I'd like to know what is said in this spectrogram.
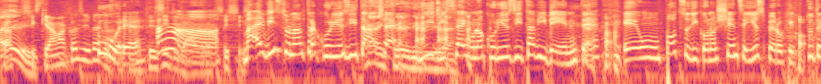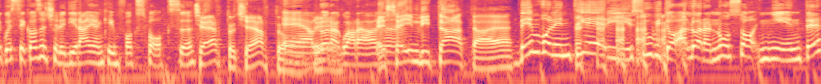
stata- hai si chiama così vero? Pure? Una Tesi di Ah, laurea. Sì, sì, ma hai visto un'altra curiosità? Cioè. Luigi, sei una curiosità vivente e un pozzo di conoscenze. Io spero che tutte queste cose ce le dirai anche in Fox Fox. Certo, certo. Eh, allora, guarda, E eh. sei invitata, eh. Ben volentieri, subito. Allora, non so niente.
